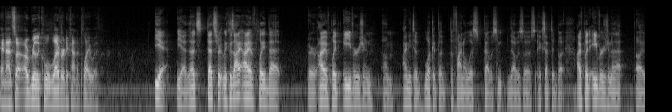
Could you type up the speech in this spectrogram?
and that's a, a really cool lever to kind of play with. Yeah, yeah, that's that's certainly because I, I have played that, or I have played a version. Um, I need to look at the, the final list that was that was uh, accepted, but I've played a version of that uh,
